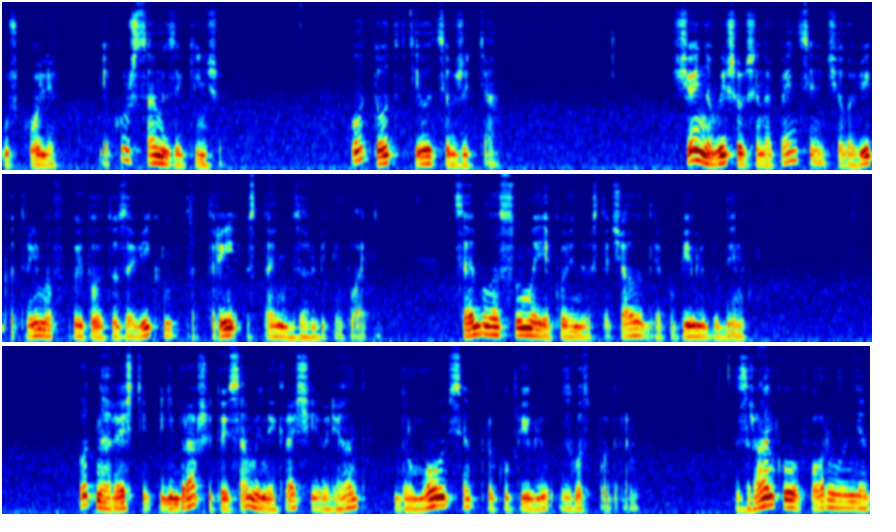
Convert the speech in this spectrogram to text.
у школі, яку ж сам і закінчив. От-от втілиться в життя. Щойно вийшовши на пенсію, чоловік отримав виплату за віком та три останні заробітні платні. Це була сума, якої не вистачало для купівлі будинку. От нарешті, підібравши той самий найкращий варіант, домовився про купівлю з господарем. Зранку оформлення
